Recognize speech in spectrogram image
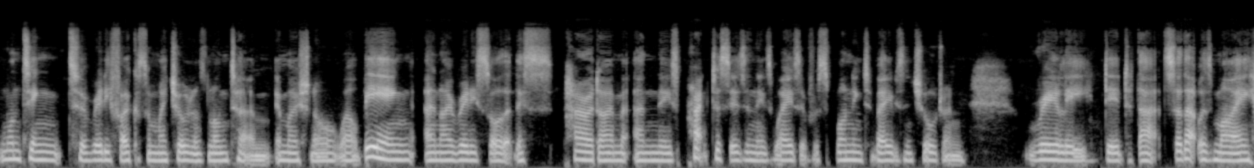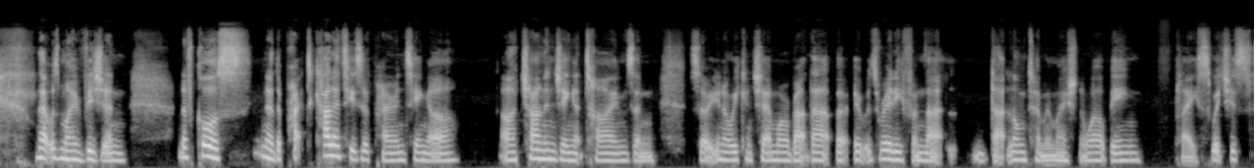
wanting to really focus on my children's long-term emotional well-being. And i really saw that this paradigm and these practices and these ways of responding to babies and children really did that. So that was my that was my vision. And of course you know the practicalities of parenting are are challenging at times. And so you know we can share more about that but it was really from that that long-term emotional well-being place which is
